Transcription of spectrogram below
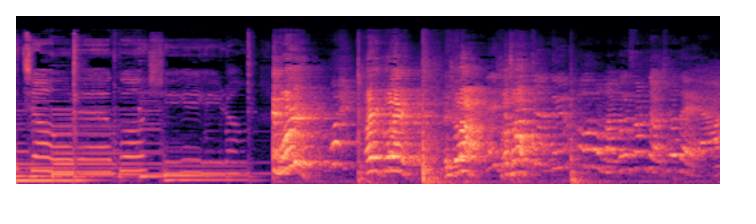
衣角掠过西。喂喂，哎，过来，没事吧？坐坐。这对普通嘛，都上轿车来啊，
